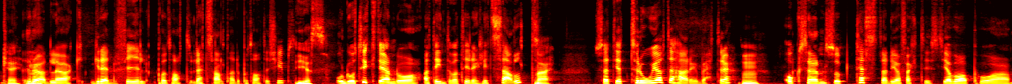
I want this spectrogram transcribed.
Okej. Mm. Rödlök, gräddfil, potat- lättsaltade potatischips. Yes. Och då tyckte jag ändå att det inte var tillräckligt salt. Nej. Så att jag tror ju att det här är bättre. Mm. Och sen så testade jag faktiskt. Jag var på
